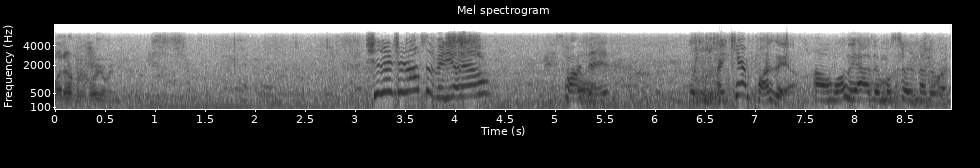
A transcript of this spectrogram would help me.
whatever. We're going. Should I turn off the video now? Pause oh. it. I can't pause it. Oh, well, yeah, then we'll start another one.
